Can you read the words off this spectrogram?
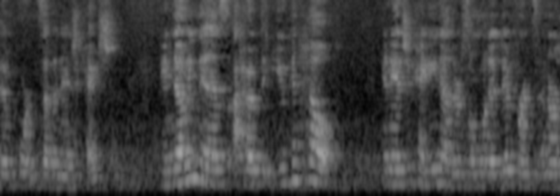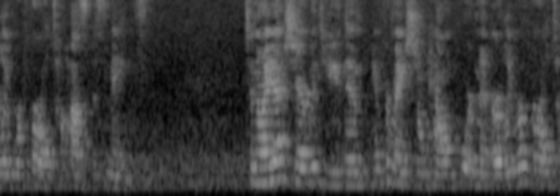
the importance of an education. In knowing this, I hope that you can help in educating others on what a difference an early referral to hospice means. Tonight I've shared with you the information on how important an early referral to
